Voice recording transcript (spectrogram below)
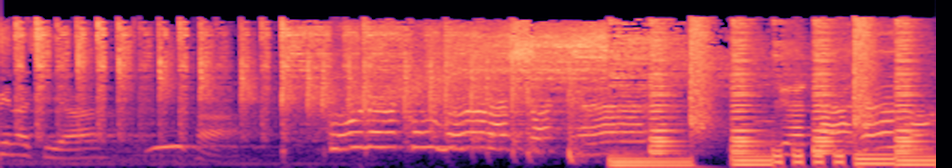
Ipin Asia. Pun aku merasakan Dia padamu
